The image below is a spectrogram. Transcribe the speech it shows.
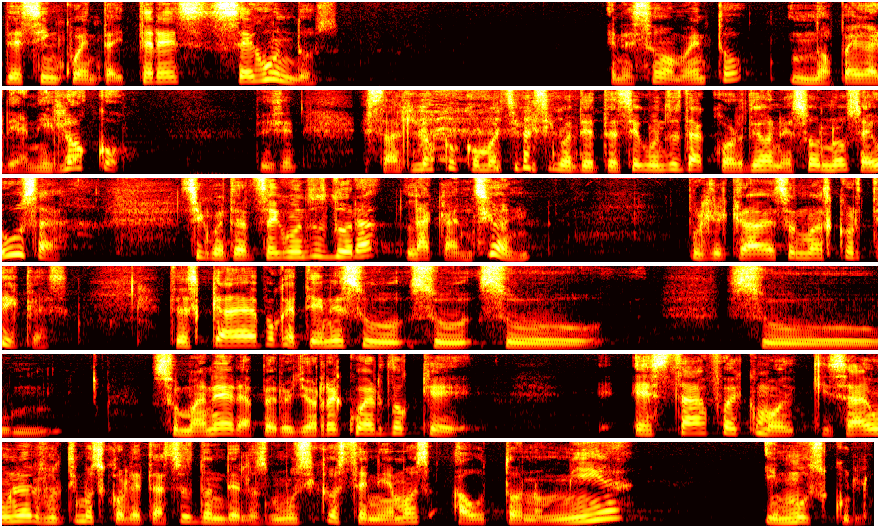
de 53 segundos. En ese momento no pegaría ni loco. Dicen, ¿estás loco? ¿Cómo así que 53 segundos de acordeón? Eso no se usa. 53 segundos dura la canción, porque cada vez son más corticas. Entonces cada época tiene su, su, su, su, su manera, pero yo recuerdo que esta fue como quizá uno de los últimos coletazos donde los músicos teníamos autonomía y músculo.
